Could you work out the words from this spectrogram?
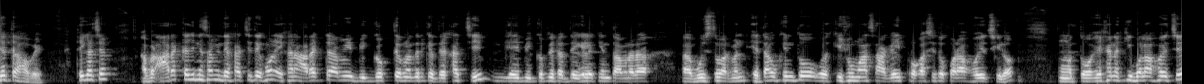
যেতে হবে। ঠিক আছে? আবার আরেকটা জিনিস আমি দেখাচ্ছি। দেখুন, এখানে আরেকটা আমি বিজ্ঞপ্তি আপনাদেরকে দেখাচ্ছি। এই বিজ্ঞপ্তিটা দেখলে কিন্তু আপনারা বুঝতে পারবেন। এটাও কিন্তু কিছু মাস আগেই প্রকাশিত করা হয়েছিল। তো এখানে কি বলা হয়েছে?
